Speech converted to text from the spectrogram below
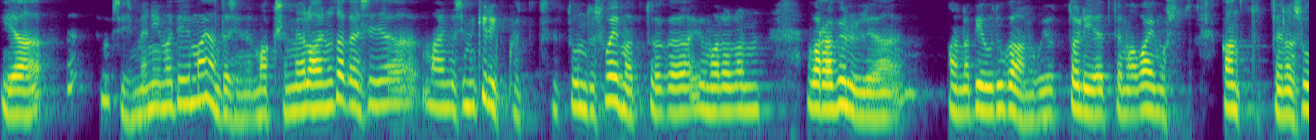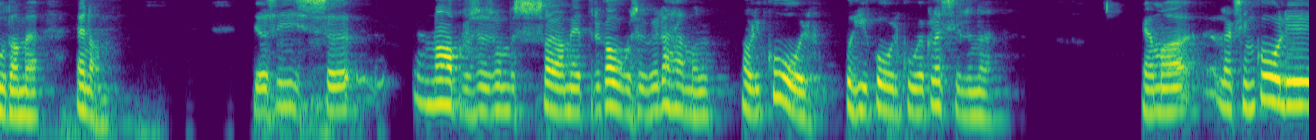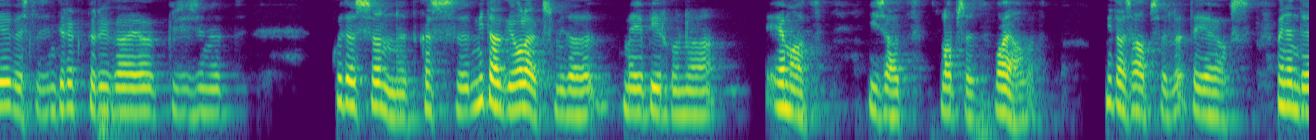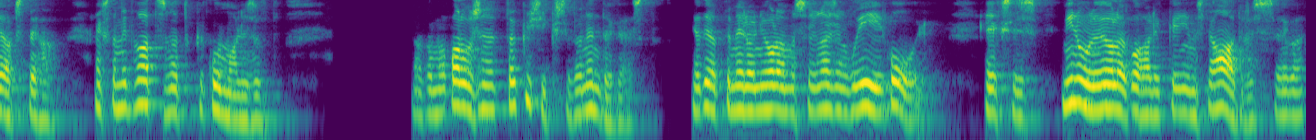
ja siis me niimoodi majandasime, maksime laenu tagasi ja majandasime kirikut, tundus võimatu, aga jumalal on vara küll ja annab jõudu ka, nagu jutt oli, et tema vaimust kantutena suudame enam. ja siis äh, naabruses umbes saja meetri kaugusel või lähemal oli kool, põhikool, kuueklassiline. ja ma läksin kooli, vestlesin direktoriga ja küsisin, et kuidas see on, et kas midagi oleks, mida meie piirkonna emad, isad, lapsed vajavad. mida saab selle teie jaoks või nende jaoks teha. eks ta mind vaatas natuke kummaliselt. Aga ma palusin, et ta küsiks seda nende käest. ja teate, meil on ju olemas selline asi nagu e-kool. ehk siis minul ei ole kohalike inimeste aadresse ega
